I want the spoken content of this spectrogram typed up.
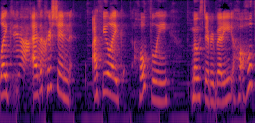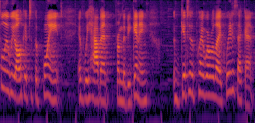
Like Yeah, as a. Christian, I feel like hopefully most everybody, ho- hopefully we all get to the point if we haven't from the beginning, get to the point where we're like, wait a second.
